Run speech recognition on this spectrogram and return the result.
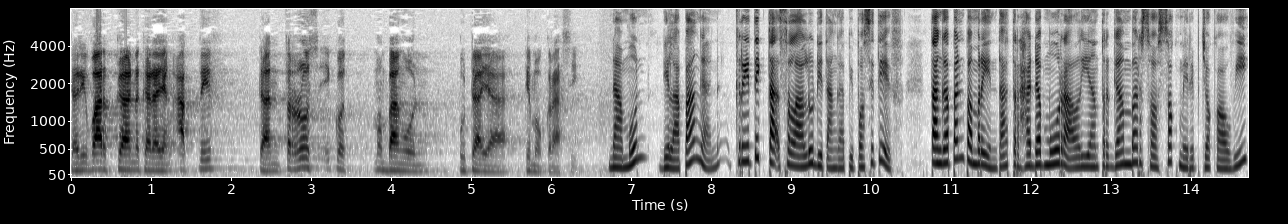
dari warga negara yang aktif dan terus ikut membangun budaya demokrasi. Namun, di lapangan, kritik tak selalu ditanggapi positif. Tanggapan pemerintah terhadap mural yang tergambar sosok mirip Jokowi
